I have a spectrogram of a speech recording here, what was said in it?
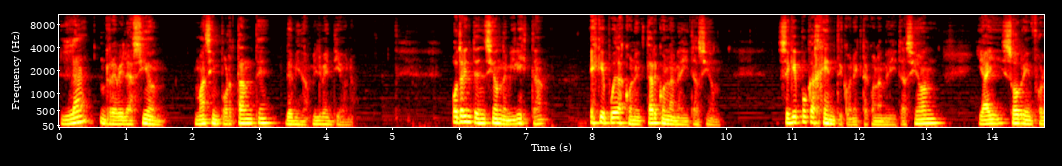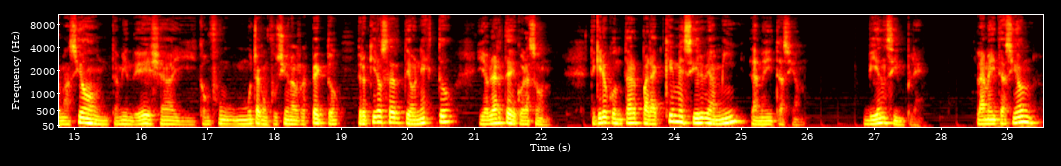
la revelación más importante de mi 2021. Otra intención de mi lista es que puedas conectar con la meditación. Sé que poca gente conecta con la meditación y hay sobreinformación también de ella y mucha confusión al respecto, pero quiero serte honesto y hablarte de corazón. Te quiero contar para qué me sirve a mí la meditación. Bien simple. La meditación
